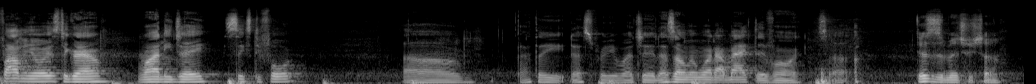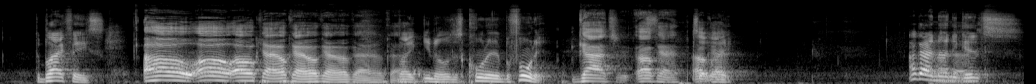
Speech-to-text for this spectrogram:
follow me on Instagram, Ronnie J sixty four. Um, I think that's pretty much it. That's the only one I'm active on. So. This is a minstrel show. The blackface. Oh, oh, okay, okay, okay, okay, okay. Like, you know, just cooning and buffooning. Got you. Okay, So okay. like, I got nothing Okay. against.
